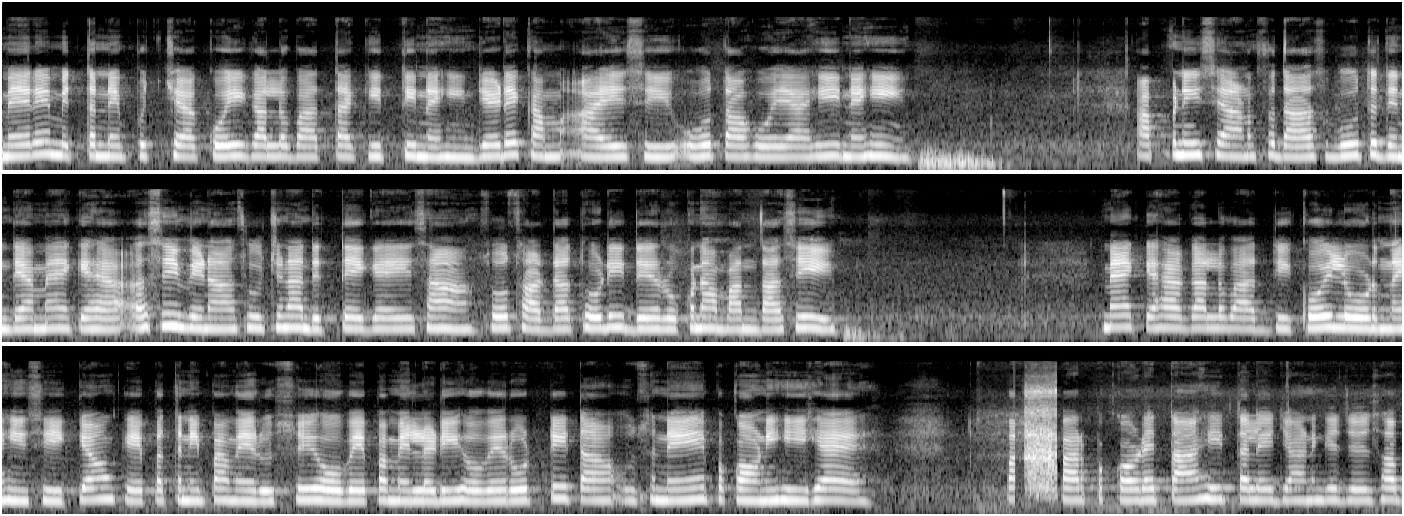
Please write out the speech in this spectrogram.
ਮੇਰੇ ਮਿੱਤਰ ਨੇ ਪੁੱਛਿਆ, ਕੋਈ ਗੱਲਬਾਤ ਤਾਂ ਕੀਤੀ ਨਹੀਂ, ਜਿਹੜੇ ਕੰਮ ਆਏ ਸੀ ਉਹ ਤਾਂ ਹੋਇਆ ਹੀ ਨਹੀਂ। ਆਪਣੀ ਸਿਆਣਪ ਦਾ ਸਬੂਤ ਦਿੰਦਿਆਂ ਮੈਂ ਕਿਹਾ, ਅਸੀਂ ਬਿਨਾਂ ਸੂਚਨਾ ਦਿੱਤੇ ਗਏ ਸਾਂ, ਸੋ ਸਾਡਾ ਥੋੜ੍ਹੀ ਦੇਰ ਰੁਕਣਾ ਬਣਦਾ ਸੀ। ਮੈਂ ਕਿਹਾ, ਗੱਲਬਾਤ ਦੀ ਕੋਈ ਲੋੜ ਨਹੀਂ ਸੀ, ਕਿਉਂਕਿ ਪਤਨੀ ਭਾਵੇਂ ਰੁੱਸੀ ਹੋਵੇ, ਭਾਵੇਂ ਲੜੀ ਹੋਵੇ, ਰੋਟੀ ਤਾਂ ਉਸਨੇ ਪਕਾਉਣੀ ਹੀ ਹੈ। ਪਰ ਪਕੌੜੇ ਤਾਂ ਹੀ ਤਲੇ ਜਾਣਗੇ ਜੇ ਸਭ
